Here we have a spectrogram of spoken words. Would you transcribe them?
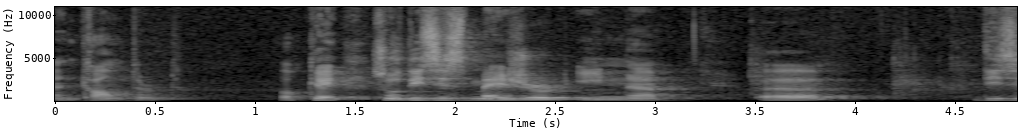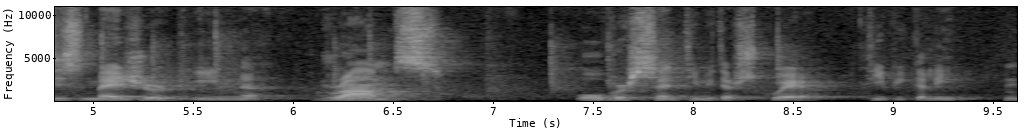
encountered. Okay, so this is measured in, uh, uh, this is measured in grams over centimeter square, typically. Hmm?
